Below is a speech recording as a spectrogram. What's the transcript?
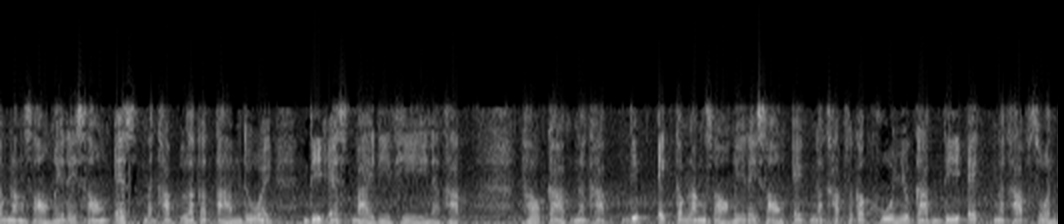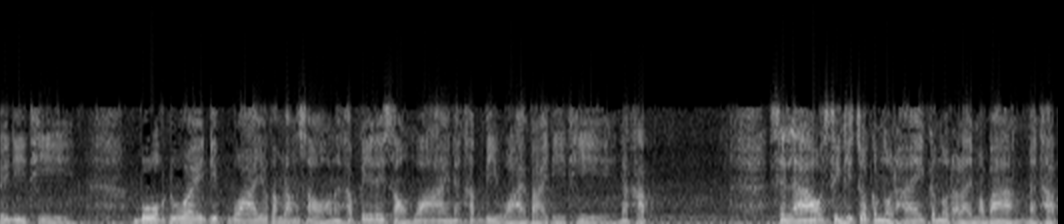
กำลังสองให้ได้ 2s นะครับแล้วก็ตามด้วย ds by dt นะครับเท่ากับนะครับ dip x กำลังสองก็จะได้ 2x นะครับแล้วก็คูณอยู่กับ dx นะครับส่วนด้วย dt บวกด้วย dip y ยกกำลังสองนะครับก็จะได้ 2y นะครับ dy by dt นะครับ เสร็จแล้วสิ่งที่โจทย์กำหนดให้กำหนดอะไรมาบ้างนะครับ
